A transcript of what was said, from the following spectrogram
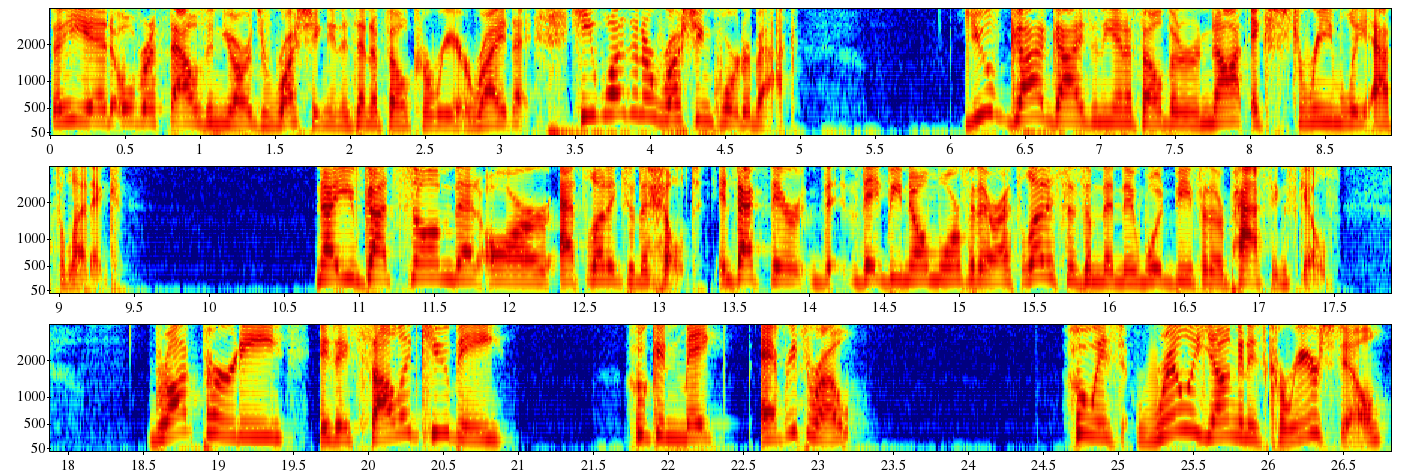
that he had over a thousand yards rushing in his NFL career, right? That he wasn't a rushing quarterback. You've got guys in the NFL that are not extremely athletic. Now you've got some that are athletic to the hilt. In fact, they're they'd be no more for their athleticism than they would be for their passing skills. Brock Purdy is a solid QB who can make every throw, who is really young in his career still,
